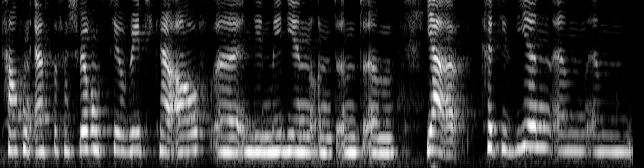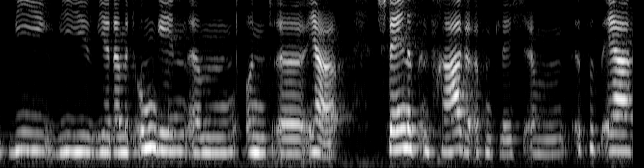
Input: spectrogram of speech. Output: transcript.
tauchen erste Verschwörungstheoretiker auf äh, in den Medien und, und ähm, ja, kritisieren, ähm, wie, wie wir damit umgehen und äh, ja, stellen es in Frage öffentlich. ist es eher,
